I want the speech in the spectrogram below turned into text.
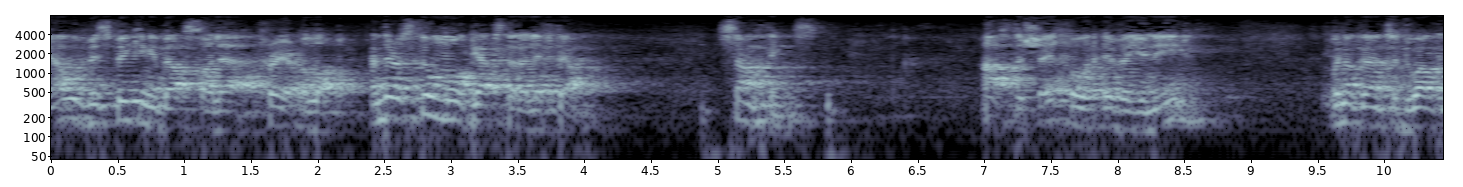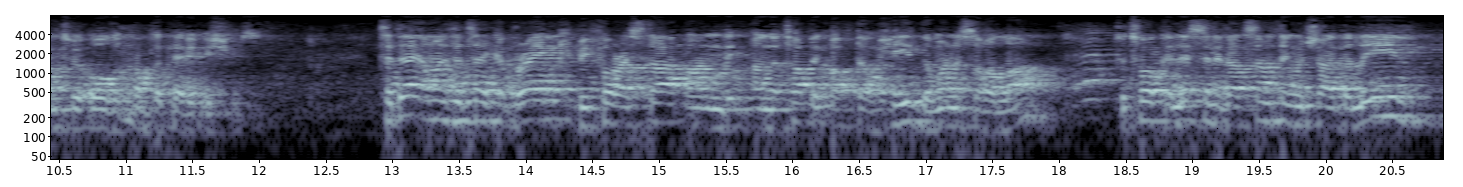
now. We've been speaking about salah, prayer a lot. And there are still more gaps that are left out. Some things. Ask the Shaykh for whatever you need. We're not going to dwell into all the complicated issues. Today I wanted to take a break before I start on the, on the topic of Tawheed, the oneness of Allah, to talk a lesson about something which I believe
